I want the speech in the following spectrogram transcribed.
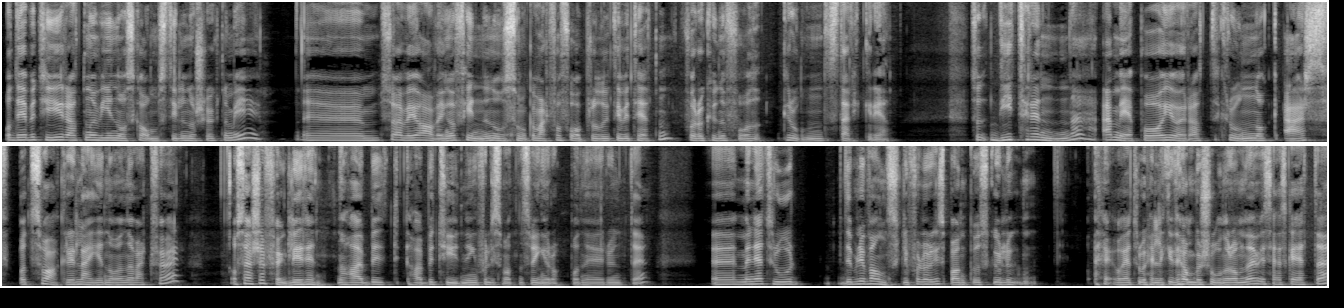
Og det betyr at når vi nå skal omstille norsk økonomi, eh, så er vi jo avhengig av å finne noe som kan i hvert fall få opp produktiviteten, for å kunne få kronen sterkere igjen. Så de trendene er med på å gjøre at kronen nok er på et svakere leie nå enn det har vært før. Og så er selvfølgelig rentene har, har betydning for liksom at den svinger opp og ned rundt det. Eh, men jeg tror det blir vanskelig for Norges Bank å skulle Og jeg tror heller ikke de har ambisjoner om det, hvis jeg skal gjette.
